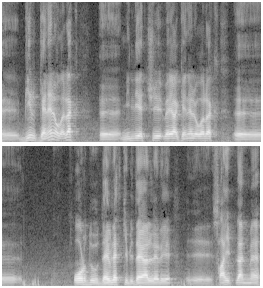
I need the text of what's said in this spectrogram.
e, bir genel olarak e, milliyetçi veya genel olarak e, ordu, devlet gibi değerleri e, sahiplenme,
